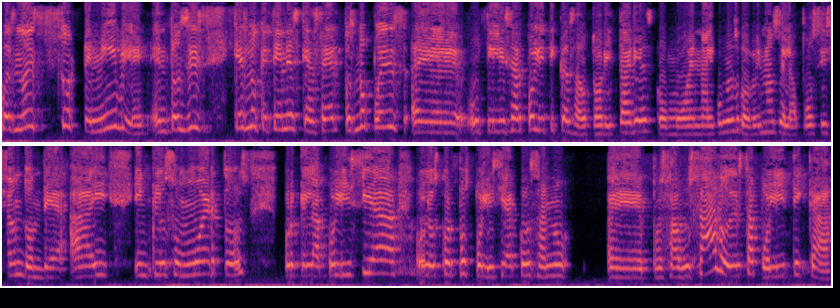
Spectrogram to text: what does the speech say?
pues no es sostenible. Entonces, ¿qué es lo que tienes que hacer? Pues no puedes eh, utilizar políticas autoritarias como en algunos gobiernos de la oposición, donde hay incluso muertos, porque la policía o los cuerpos policíacos han eh, pues abusado de esta política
